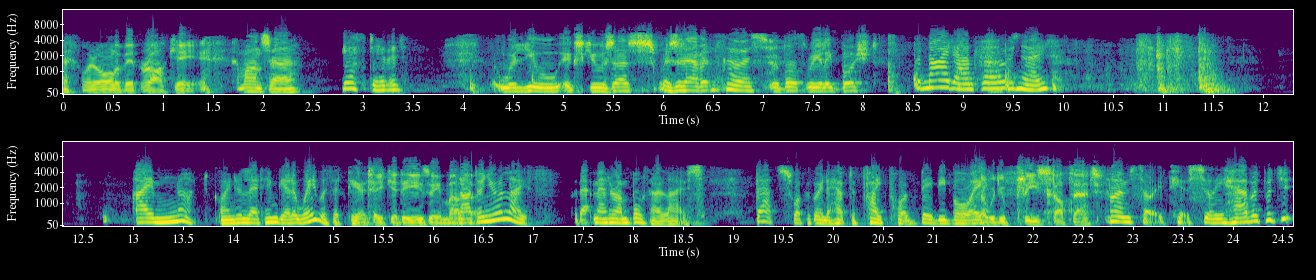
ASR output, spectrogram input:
we're all a bit rocky. Come on, Sarah. Yes, David. Will you excuse us, Mrs. Abbott? Of course. We're both really bushed. Good night, Aunt Rose. Good night. I'm not going to let him get away with it, Pierce. Take it easy, Mother. Not on your life. For that matter, on both our lives. That's what we're going to have to fight for, baby boy. Oh, would you please stop that? I'm sorry, Pierce, silly habit, but you,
